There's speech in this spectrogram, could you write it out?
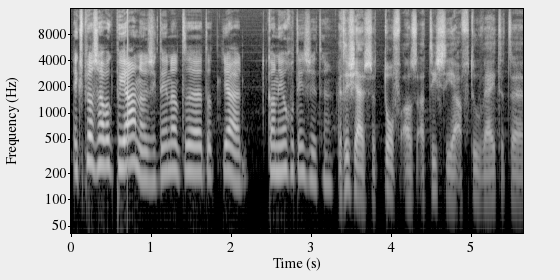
Ik speel zelf ook piano, dus ik denk dat eh, dat ja, kan heel goed inzitten. Het is juist tof als artiesten je af en toe weet het. eh,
